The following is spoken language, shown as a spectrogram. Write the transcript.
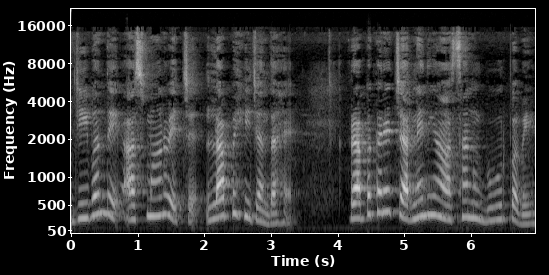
ਜੀਵਨ ਦੇ ਆਸਮਾਨ ਵਿੱਚ ਲੱਭ ਹੀ ਜਾਂਦਾ ਹੈ। ਰੱਬ ਕਰੇ ਚਰਨੇ ਦੀਆਂ ਆਸਾਂ ਨੂੰ ਬੂਰ ਪਵੇ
